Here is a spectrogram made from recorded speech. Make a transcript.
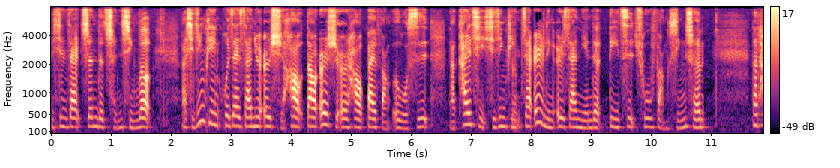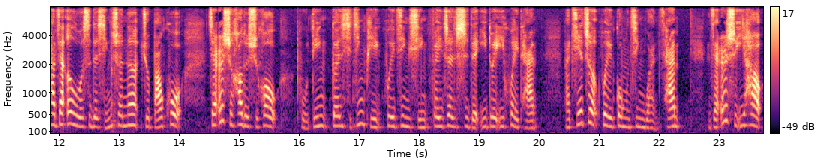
那现在真的成型了。那习近平会在三月二十号到二十二号拜访俄罗斯，那开启习近平在二零二三年的第一次出访行程。那他在俄罗斯的行程呢，就包括在二十号的时候，普丁跟习近平会进行非正式的一对一会谈。那接着会共进晚餐，在二十一号，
